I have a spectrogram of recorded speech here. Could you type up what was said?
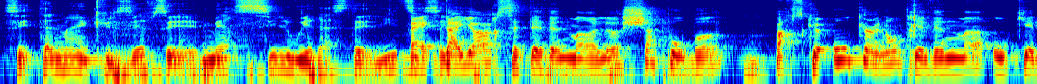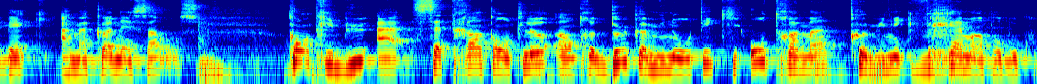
C'est tellement inclusif. C'est merci Louis Rastelli. Ben, D'ailleurs, cet événement-là, chapeau bas, parce qu'aucun autre événement au Québec, à ma connaissance, contribue à cette rencontre-là entre deux communautés qui autrement communiquent vraiment pas beaucoup.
